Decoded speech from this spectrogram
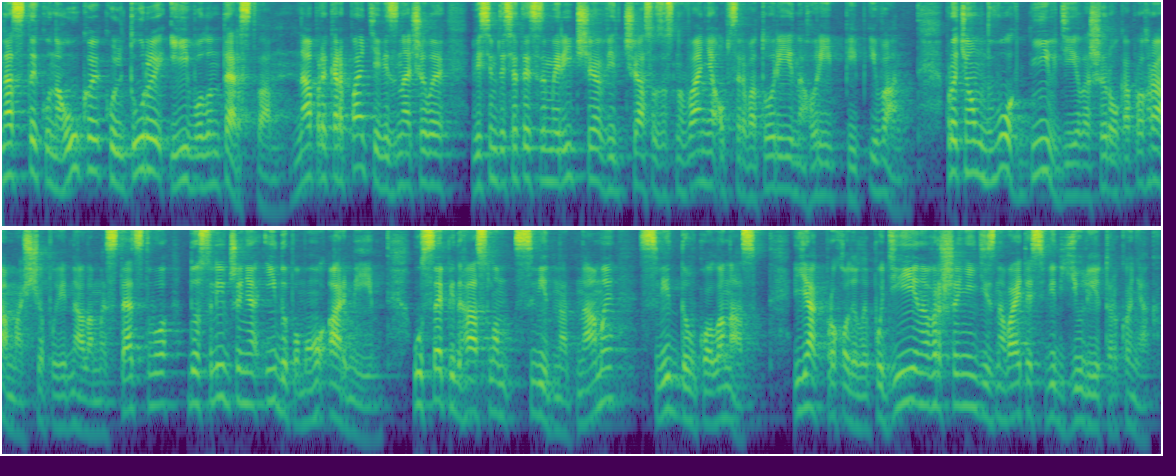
На стику науки, культури і волонтерства на Прикарпатті відзначили 87-річчя від часу заснування обсерваторії на горі Піп Іван. Протягом двох днів діяла широка програма, що поєднала мистецтво, дослідження і допомогу армії. Усе під гаслом Світ над нами, світ довкола нас. Як проходили події на вершині, дізнавайтесь від Юлії Торконяк.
